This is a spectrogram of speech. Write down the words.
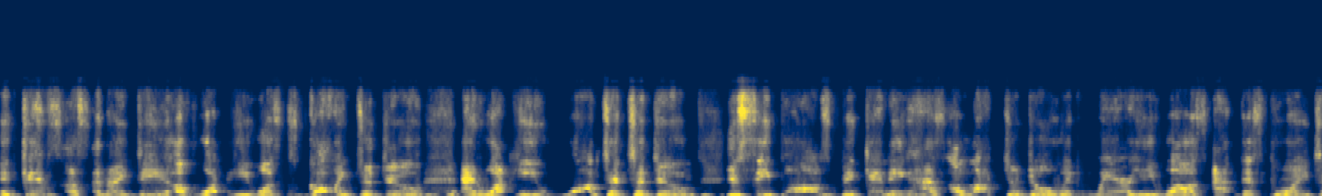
it gives us an idea of what he was going to do and what he wanted to do. You see, Paul's beginning has a lot to do with where he was at this point.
